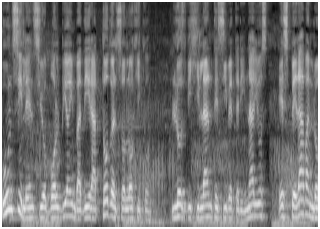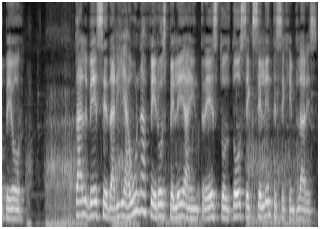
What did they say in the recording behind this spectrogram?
Un silencio volvió a invadir a todo el zoológico. Los vigilantes y veterinarios esperaban lo peor. Tal vez se daría una feroz pelea entre estos dos excelentes ejemplares.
